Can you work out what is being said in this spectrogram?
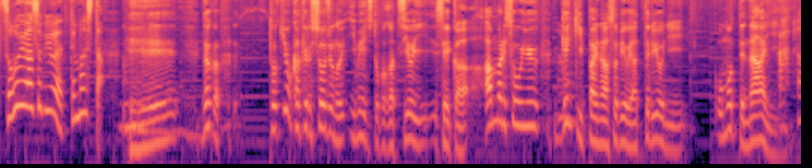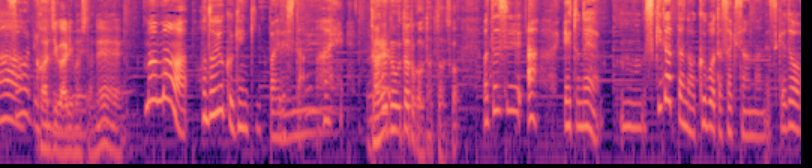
そういう遊びをやってました。へえ。なんか時をかける少女のイメージとかが強いせいかあんまりそういう元気いっぱいな遊びをやってるように思ってない感じがありましたね。まあまあ程よく元気いっぱいでした。はい。誰の歌とか歌ってたんですか？私あえっ、ー、とね、うん、好きだったのは久保田早紀さんなんですけど、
